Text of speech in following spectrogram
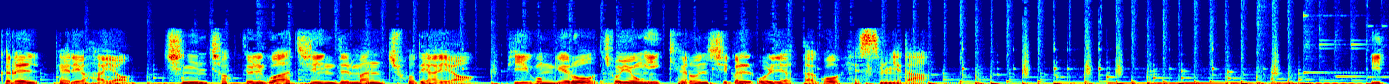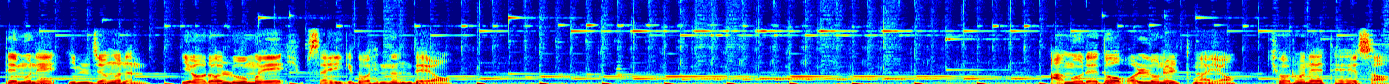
그를 배려하여 친인척들과 지인들만 초대하여 비공개로 조용히 결혼식을 올렸다고 했습니다. 이 때문에 임정은은 여러 루머에 휩싸이기도 했는데요. 아무래도 언론을 통하여 결혼에 대해서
